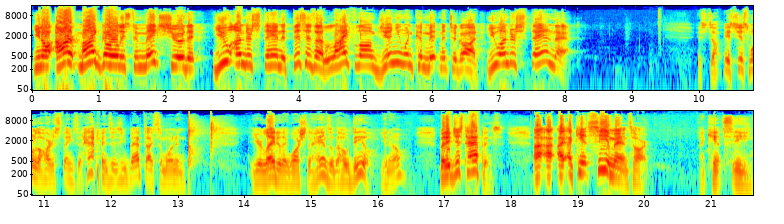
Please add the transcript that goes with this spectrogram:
You know, our, my goal is to make sure that you understand that this is a lifelong, genuine commitment to God. You understand that. It's just, it's just one of the hardest things that happens is you baptize someone and a year later they wash their hands of the whole deal, you know? But it just happens. I, I, I can't see a man's heart. I can't see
